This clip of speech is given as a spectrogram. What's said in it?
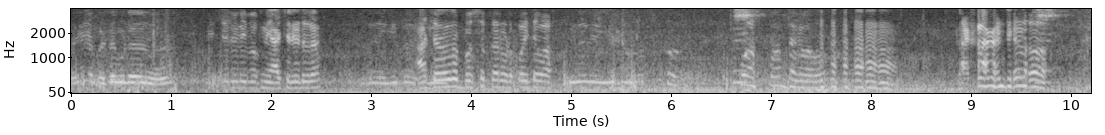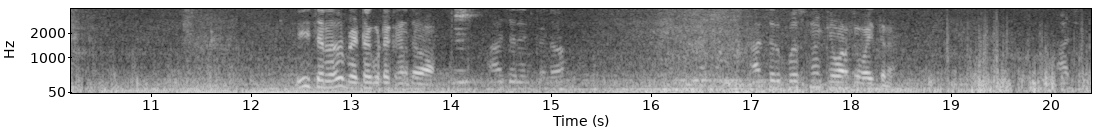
ಸರಿಯಾ ಬೆಟ್ಟ ಬಿಡ ಈಚೆ ಹಿಡಿಬೇಕು ನೀ ಆಚೆ ಹಿಡಿದ್ರ ಆಚೆ ಹಿಡಿದ್ರೆ ಬಸ್ಸು ಕಾರ್ ಹೊಡ್ಕೊಯ್ತವ ಪೋಸ್ಟ್ ಸರ್ ಆದ್ರೆ ಬೆಟ್ಟ ಗುಡ್ಡ ಕಾಣ್ತಾವ. ಆ ಸರ್ ಕಂಡ ಆ ಸರ್ ಬಸ್ನ ಹೊಡ್ಕೊ ಹೋಯ್ತಾನ ಆ ಸರ್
